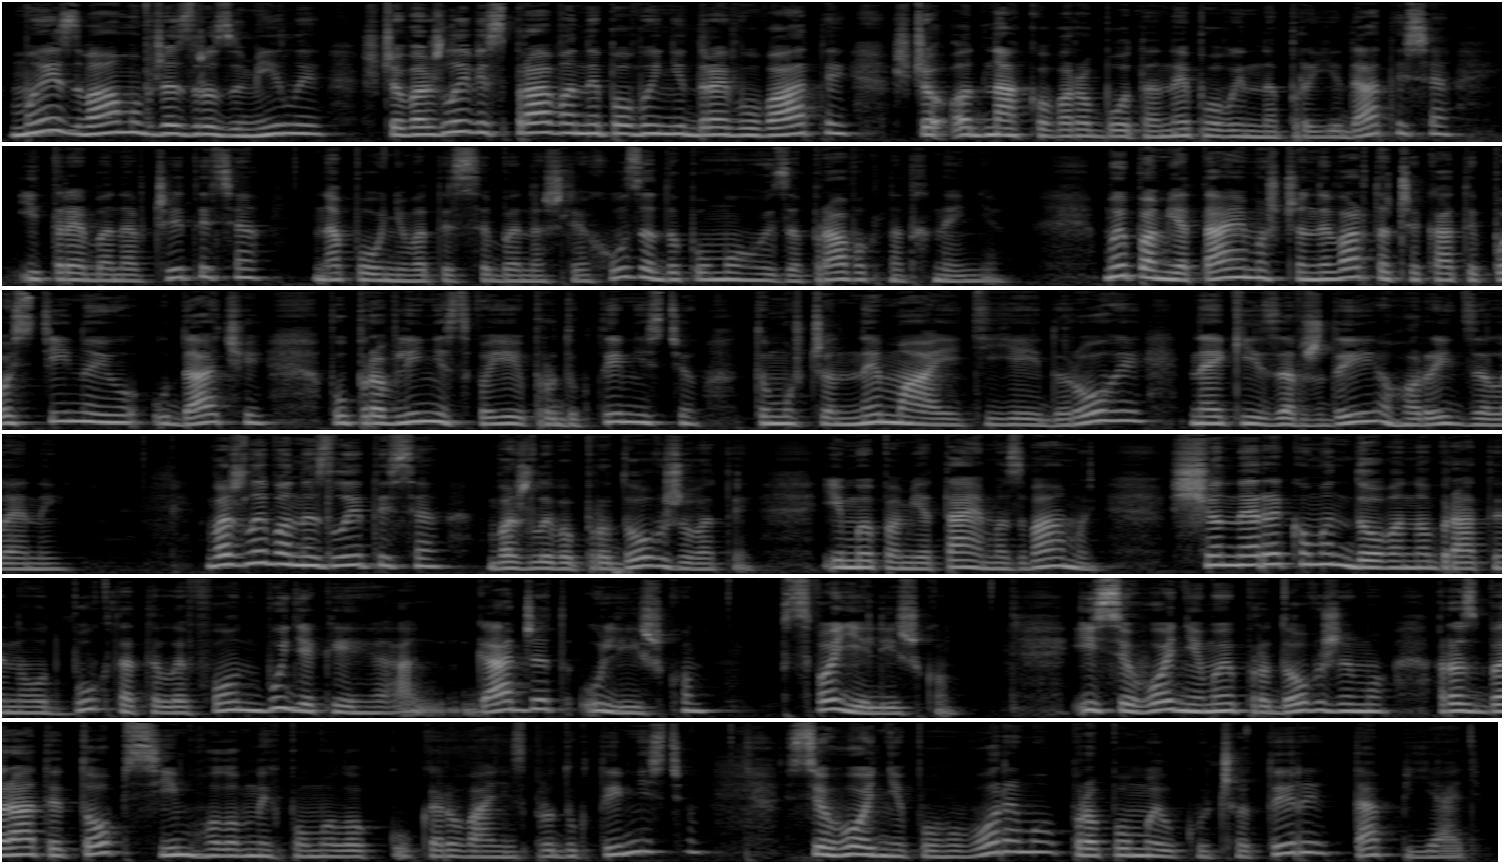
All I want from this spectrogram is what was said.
Ми з вами вже зрозуміли, що важливі справи не повинні драйвувати, що однакова робота не повинна приїдатися, і треба навчитися наповнювати себе на шляху за допомогою заправок натхнення. Ми пам'ятаємо, що не варто чекати постійної удачі в управлінні своєю продуктивністю, тому що немає тієї дороги, на якій завжди горить зелений. Важливо не злитися, важливо продовжувати, і ми пам'ятаємо з вами, що не рекомендовано брати ноутбук та телефон, будь-який гаджет у ліжко, в своє ліжко. І сьогодні ми продовжимо розбирати топ-7 головних помилок у керуванні з продуктивністю. Сьогодні поговоримо про помилку 4 та 5.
